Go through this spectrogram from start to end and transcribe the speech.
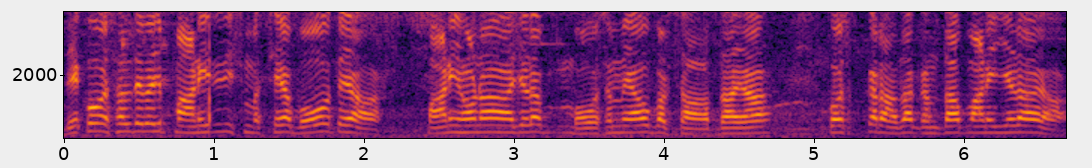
ਦੇਖੋ ਅਸਲ ਦੇ ਵਿੱਚ ਪਾਣੀ ਦੀ ਸਮੱਸਿਆ ਬਹੁਤ ਆ। ਪਾਣੀ ਹੁਣ ਜਿਹੜਾ ਮੌਸਮ ਆ ਉਹ ਬਰਸਾਤ ਦਾ ਆ। ਕੁਝ ਘਰਾਂ ਦਾ ਗੰਦਾ ਪਾਣੀ ਜਿਹੜਾ ਆ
